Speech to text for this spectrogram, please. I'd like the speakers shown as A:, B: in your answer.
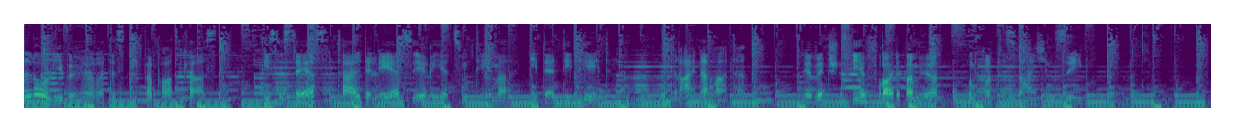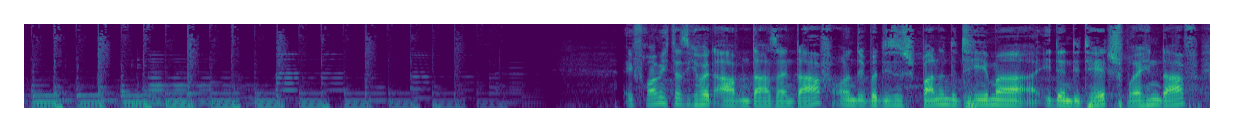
A: Hallo, liebe Hörer des Deeper Podcast. Dies ist der erste Teil der Lehrserie zum Thema Identität mit Rainer Harter. Wir wünschen viel Freude beim Hören und Gottes reichen Segen.
B: Ich freue mich, dass ich heute Abend da sein darf und über dieses spannende Thema Identität sprechen darf.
